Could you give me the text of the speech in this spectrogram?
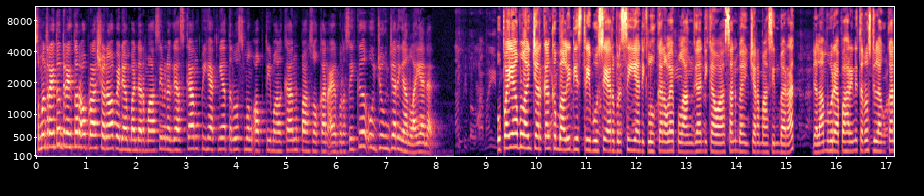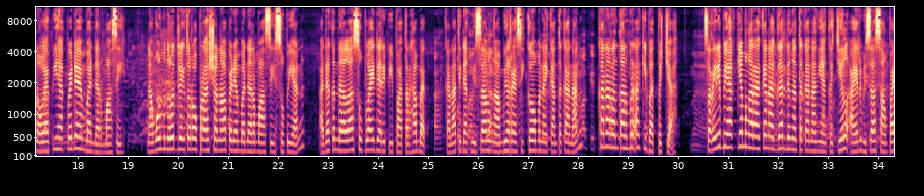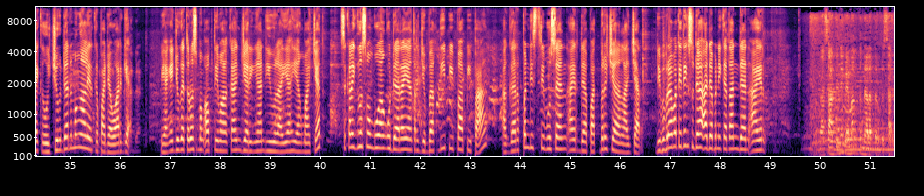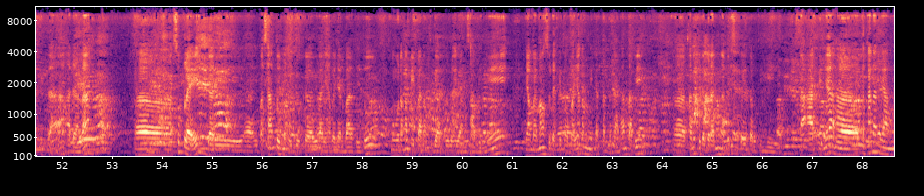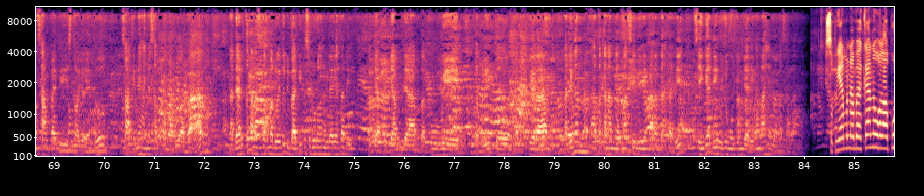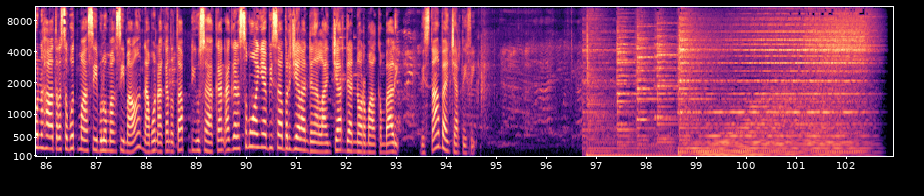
Sementara itu, Direktur Operasional PDAM Bandar Masih menegaskan pihaknya terus mengoptimalkan pasokan air bersih ke ujung jaringan layanan. Upaya melancarkan kembali distribusi air bersih yang dikeluhkan oleh pelanggan di kawasan Banjarmasin Barat dalam beberapa hari ini terus dilakukan oleh pihak PDM Bandar Masih. Namun menurut Direktur Operasional PDM Bandar Masih Supian, ada kendala suplai dari pipa terhambat karena tidak bisa mengambil resiko menaikkan tekanan karena rentan berakibat pecah. Saat ini pihaknya mengarahkan agar dengan tekanan yang kecil air bisa sampai ke ujung dan mengalir kepada warga. Pihaknya juga terus mengoptimalkan jaringan di wilayah yang macet, sekaligus membuang udara yang terjebak di pipa-pipa agar pendistribusian air dapat berjalan lancar. Di beberapa titik sudah ada peningkatan dan air Nah saat ini memang kendala terbesar kita adalah uh, suplai dari uh, IPA 1 menuju ke wilayah Banjar Barat itu menggunakan pipa 630 yang saat ini yang memang sudah kita upayakan meningkatkan tekanan tapi uh, kami tidak berani mengambil risiko yang terlalu tinggi. Nah artinya uh, tekanan yang sampai di Stoyo itu saat ini hanya 1,2 bar Nah dari tekanan 1,2 itu dibagi ke seluruh wilayah tadi, ke jam-jam, ke Kuwait, ke Belitung, ke Piram. Nah dengan tekanan yang masih minimal rendah tadi, sehingga di ujung-ujung jaringan lah yang bermasalah. Supian menambahkan walaupun hal tersebut masih belum maksimal, namun akan tetap diusahakan agar semuanya bisa berjalan dengan lancar dan normal kembali. Lista Bancar TV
